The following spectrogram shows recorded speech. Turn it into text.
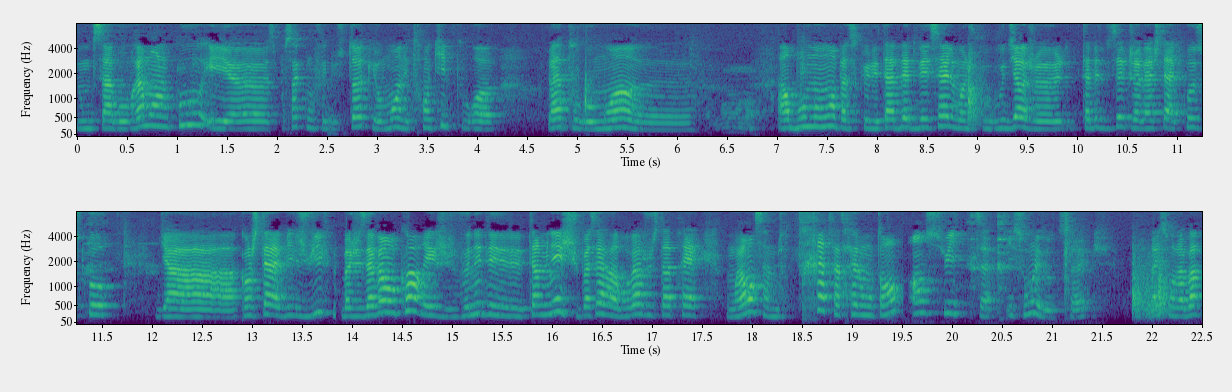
Donc ça vaut vraiment le coup et c'est pour ça qu'on fait du stock et au moins on est tranquille pour là pour au moins un bon moment. Parce que les tablettes vaisselle moi je peux vous dire je, les tablettes vaisselle que j'avais acheté à Costco il quand j'étais à la ville juive, bah, je les avais encore et je venais de les terminer. Je suis passée à la juste après. Donc vraiment, ça me dure très très très longtemps. Ensuite, ils sont les autres sacs ils sont là-bas,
